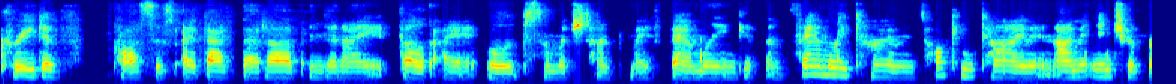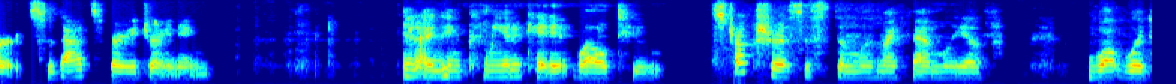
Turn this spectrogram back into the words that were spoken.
creative process, I backed that up. And then I felt I owed so much time to my family and give them family time and talking time. And I'm an introvert, so that's very draining. And I didn't communicate it well to structure a system with my family of what would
